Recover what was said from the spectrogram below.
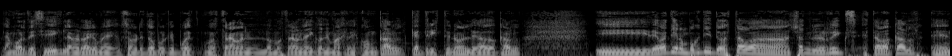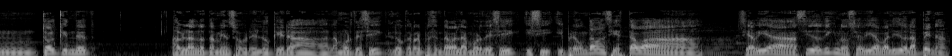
la muerte de Siddiq, la verdad que me, sobre todo porque pues mostraban, lo mostraban ahí con imágenes con Carl, qué triste, ¿no? El legado de Carl. Y debatían un poquitito, estaba Chandler Riggs, estaba Carl en Talking Dead, hablando también sobre lo que era la muerte de Siddiq, lo que representaba la muerte de Siddiq, y, si, y preguntaban si estaba, si había sido digno, si había valido la pena.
